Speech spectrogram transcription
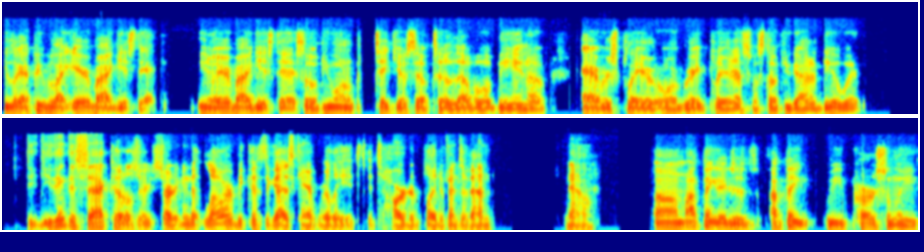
you look at people like everybody gets that. You know, everybody gets that. So if you want to take yourself to a level of being a average player or a great player, that's what stuff you got to deal with. Do you think the sack totals are starting to get lower because the guys can't really? It's it's harder to play defensive end now. Um, I think they just. I think me personally.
